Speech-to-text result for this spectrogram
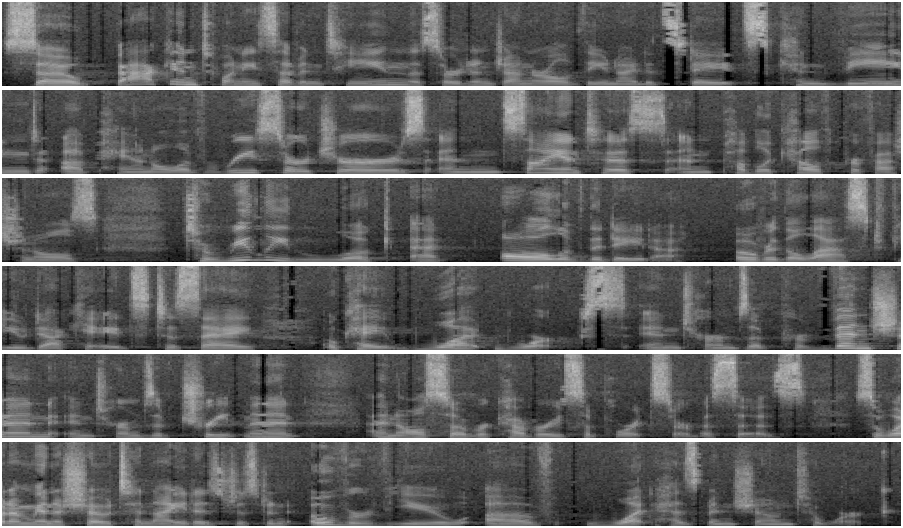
So back in 2017, the Surgeon General of the United States convened a panel of researchers and scientists and public health professionals to really look at all of the data over the last few decades to say, okay, what works in terms of prevention, in terms of treatment, and also recovery support services. So what I'm gonna show tonight is just an overview of what has been shown to work.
